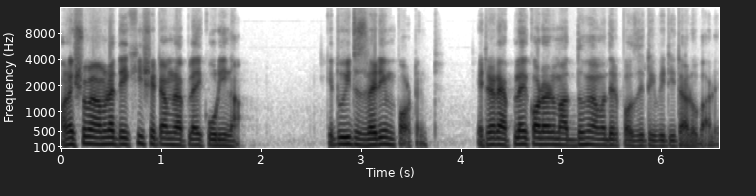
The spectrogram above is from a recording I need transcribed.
অনেক সময় আমরা দেখি সেটা আমরা অ্যাপ্লাই করি না, কিন্তু ইট ইজ ভেরি ইম্পর্ট্যান্ট এটার অ্যাপ্লাই করার মাধ্যমে আমাদের পজিটিভিটিটা আরও বাড়ে।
